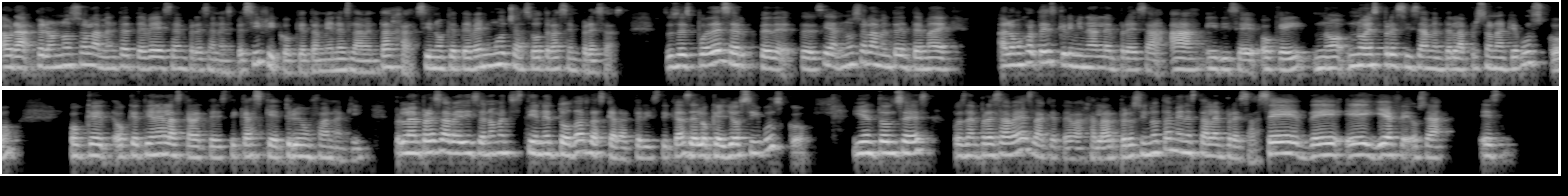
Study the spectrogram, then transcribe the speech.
Ahora, pero no solamente te ve esa empresa en específico, que también es la ventaja, sino que te ven muchas otras empresas. Entonces, puede ser, te, te decía, no solamente el tema de, a lo mejor te discrimina la empresa A y dice, ok, no, no es precisamente la persona que busco, o que, o que tiene las características que triunfan aquí. Pero la empresa B dice, no manches, tiene todas las características de lo que yo sí busco. Y entonces, pues la empresa B es la que te va a jalar, pero si no, también está la empresa C, D, E y F. O sea, es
